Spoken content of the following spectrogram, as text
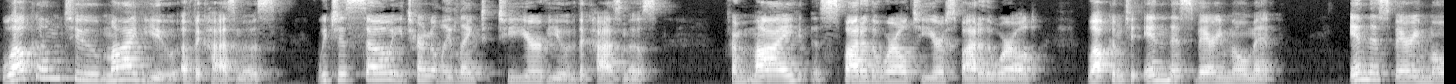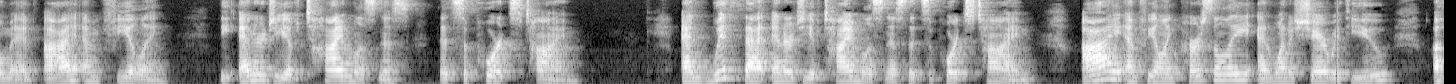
Welcome to my view of the cosmos, which is so eternally linked to your view of the cosmos. From my spot of the world to your spot of the world, welcome to in this very moment. In this very moment, I am feeling the energy of timelessness that supports time. And with that energy of timelessness that supports time, I am feeling personally and want to share with you a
